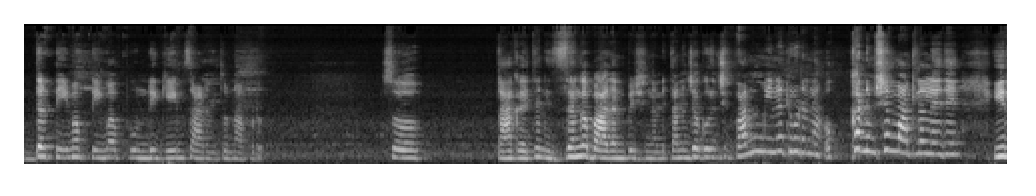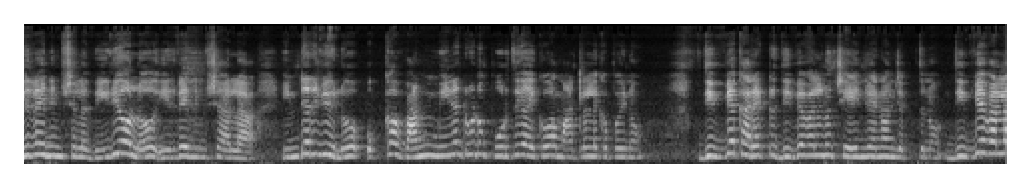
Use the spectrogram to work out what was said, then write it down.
ఇద్దరు టీమప్ టీమప్ ఉండి గేమ్స్ ఆడుతున్నప్పుడు. సో నాకైతే నిజంగా బాధ అనిపించిందండి. తనుజ గురించి వన్ మినిట్ కూడా నా ఒక్క నిమిషం మాట్లాడలేదే. ఇరవై నిమిషాల వీడియోలో ఇరవై నిమిషాల ఇంటర్వ్యూలో ఒక్క వన్ మినిట్ కూడా పూర్తిగా ఎక్కువ మాట్లాడలేకపోయినావు. దివ్య కరెక్ట్ దివ్య వల్ల నువ్వు చేంజ్ అయినావు అని చెప్తున్నావు. దివ్య వల్ల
